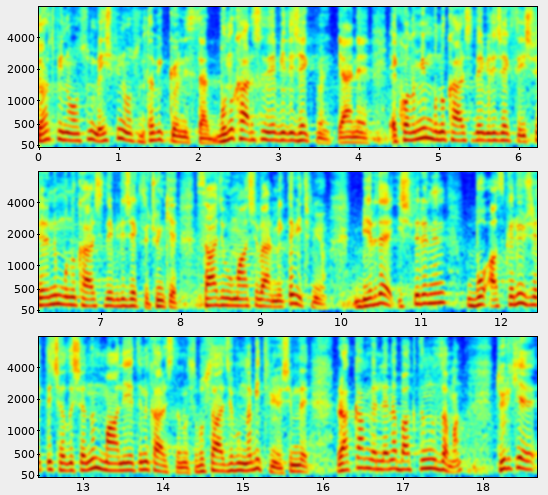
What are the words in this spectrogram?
4000 olsun, 5000 olsun tabii ki gönül ister. Bunu karşılayabilecek mi? Yani ekonominin bunu karşılayabilecekse, işverenin bunu karşılayabilecekse. Çünkü sadece bu maaşı vermekle bitmiyor. Bir de işverenin bu asgari ücretli çalışanın maliyetini karşılaması. Bu sadece bununla bitmiyor. Şimdi rakam verilerine baktığımız zaman Türkiye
